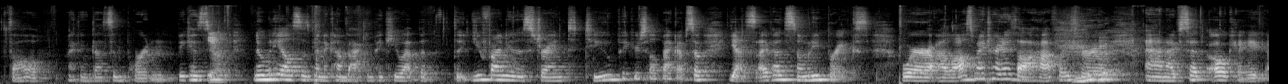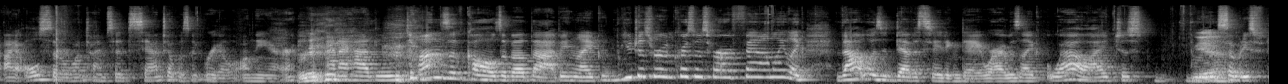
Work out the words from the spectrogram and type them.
fall. I think that's important because Yeah. nobody else is going to come back and pick you up, but the, you finding the strength to pick yourself back up. So, yes, I've had so many breaks where I lost my train of thought halfway through, and I've said, okay, I also one time said Santa wasn't real on the air. Really? And I had tons of calls about that, being like, you just ruined Christmas for our family. Like, that was a devastating day where I was like, wow, I just ruined Yeah. somebody's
